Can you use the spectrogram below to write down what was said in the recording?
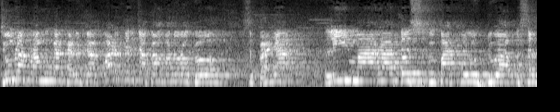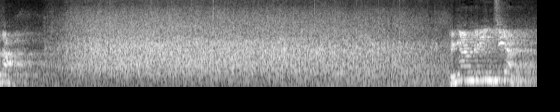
jumlah pramuka Garuda kuartir cabang Ponorogo sebanyak 542 peserta. Dengan rincian,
